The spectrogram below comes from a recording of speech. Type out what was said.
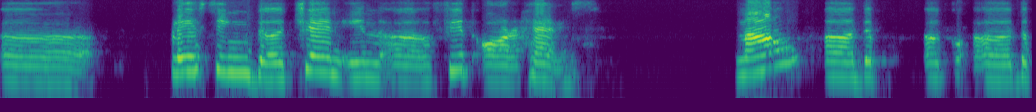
uh, placing the chain in uh, feet or hands. Now, the the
